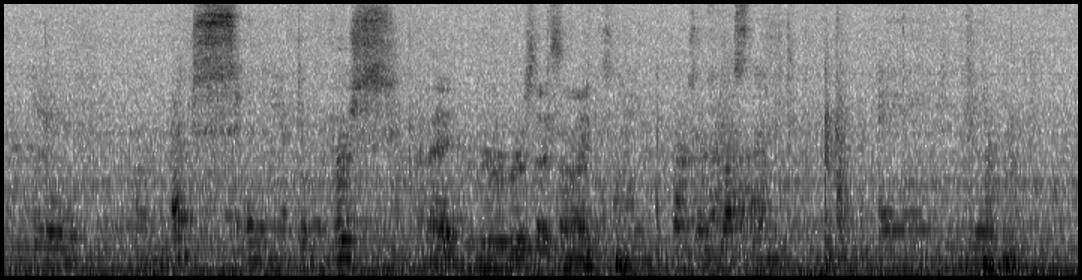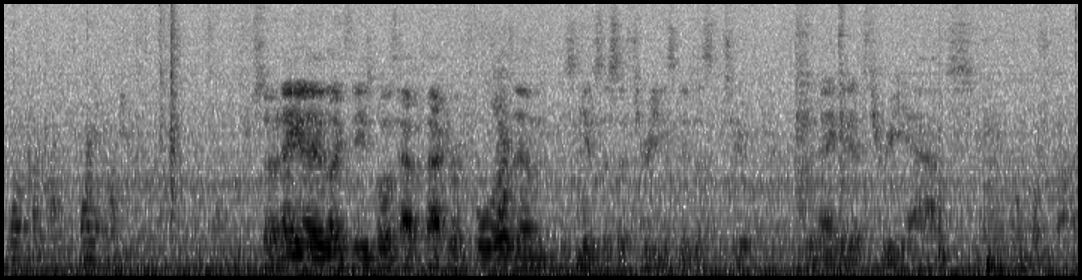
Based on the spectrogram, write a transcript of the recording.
And you get, um, x, and then you have to reverse. Right, the we reverse that sign. sign, so it's less than, and you get one point five, one and one half. So negative, like these both have a factor of four in them, this gives us a three, this gives us a two, so negative three halves, negative one point five,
